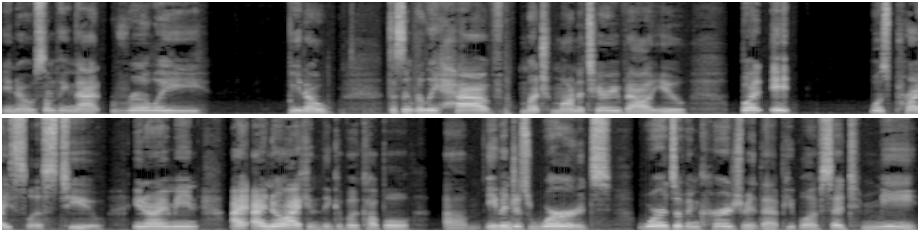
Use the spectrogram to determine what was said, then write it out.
you know, something that really you know doesn't really have much monetary value, but it was priceless to you. You know what I mean? I, I know I can think of a couple, um, even just words, words of encouragement that people have said to me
